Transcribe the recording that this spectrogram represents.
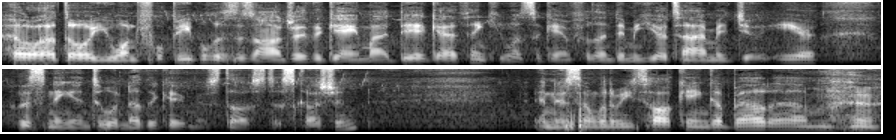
Hello out to all you wonderful people. This is Andre the Game Idea Guy. Thank you once again for lending me your time and your ear, listening into another Gamer's Thoughts discussion. And this I'm going to be talking about um,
